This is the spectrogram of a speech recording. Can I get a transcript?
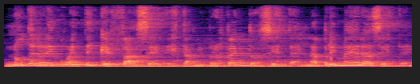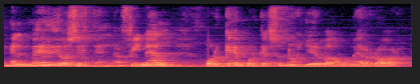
no tener en cuenta en qué fase está mi prospecto, si está en la primera, si está en el medio, si está en la final. ¿Por qué? Porque eso nos lleva a un error.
